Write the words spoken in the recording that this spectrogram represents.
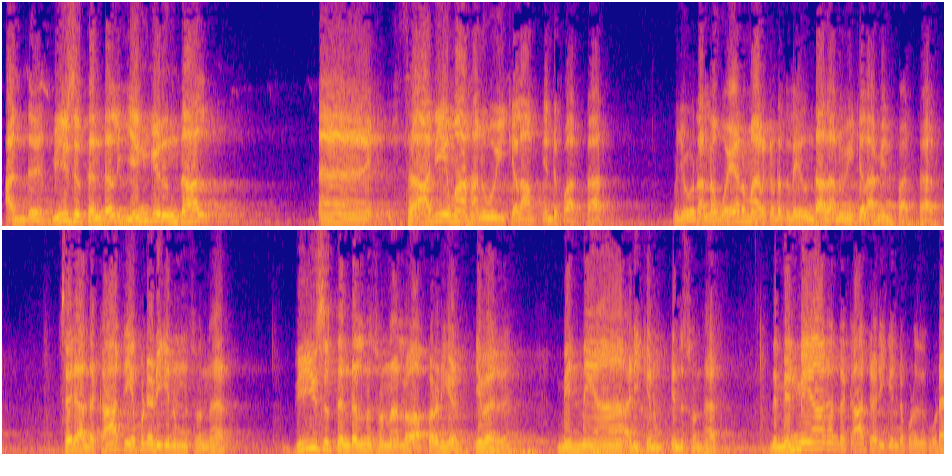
அந்த வீசு தெண்டல் எங்கிருந்தால் ச- அதிகமாக அனுபவிக்கலாம் என்று பார்த்தார். கொஞ்சம் ஒரு நல்ல உயரமா இருக்கிற இடத்துல இருந்தால் அதை அனுபவிக்கலாமேன்னு பார்த்தார். சரி அந்த காற்று எப்படி அடிக்கணும்னு சொன்னார்? வீசு தென்றல்னு சொன்னார்ல அப்பரடிகள். இவர் மென்மையா அடிக்கணும் என்று சொன்னார். இந்த மென்மையாக அந்த காற்று அடிக்கின்ற பொழுது கூட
